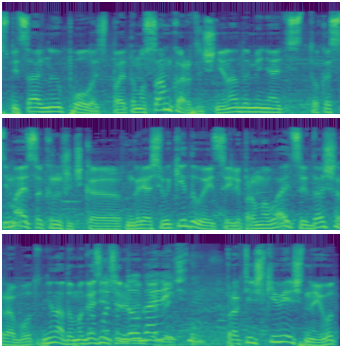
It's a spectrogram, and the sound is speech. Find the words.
в специальную полость. Поэтому сам картридж не надо менять. Только снимается крышечка, грязь выкидывается или промывается и дальше работает. Не надо в магазин все долговечный. Практически вечный. Вот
